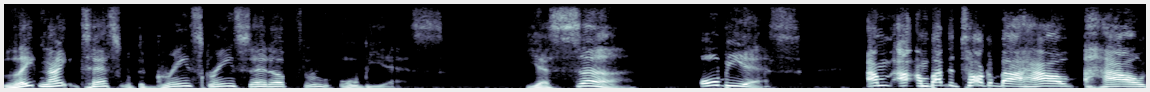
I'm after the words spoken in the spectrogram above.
Late Night Test with the green screen set up through OBS. Yes, sir. OBS. I'm I- I'm about to talk about how how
